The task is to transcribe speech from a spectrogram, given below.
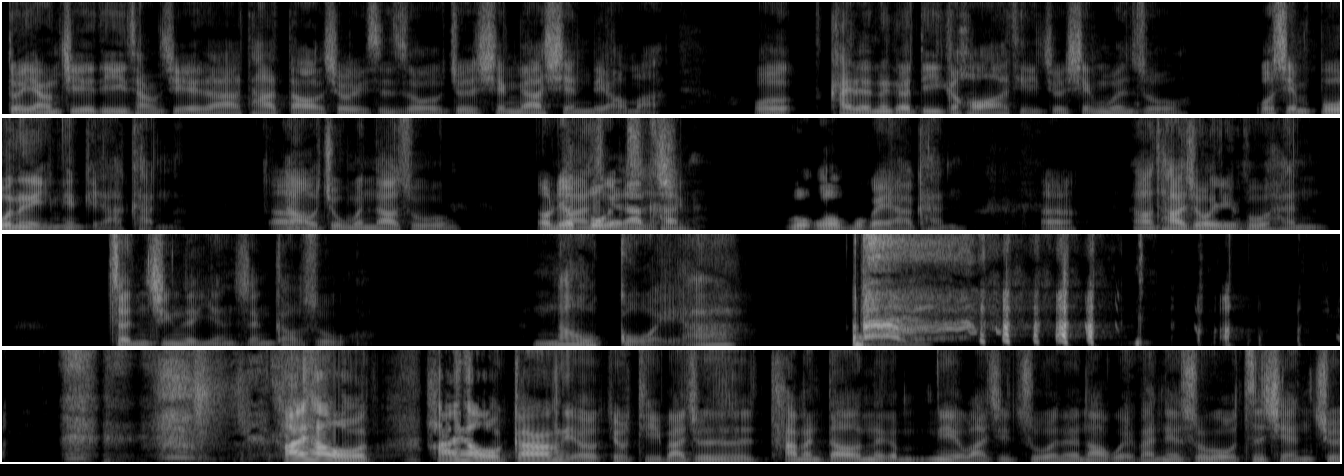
对杨基的第一场接他，他到休息室之后，就先跟他闲聊嘛。我开的那个第一个话题就先问说，我先播那个影片给他看了，然后就问他说，哦，你要播给他看？我我播给他看，嗯，然后他就一副很震惊的眼神告诉我，闹鬼啊！还好我还好，我刚刚有有提吧，就是他们到那个密尔瓦去住的那个闹鬼饭店，所以我之前就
